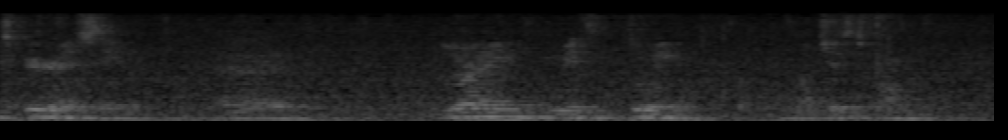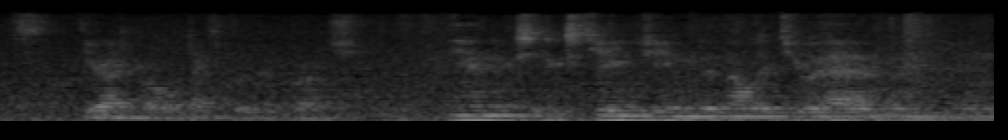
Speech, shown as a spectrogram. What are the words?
experiencing, learning with doing, not just from theoretical textbook approach. Yeah, and ex- exchanging the knowledge you have and, and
